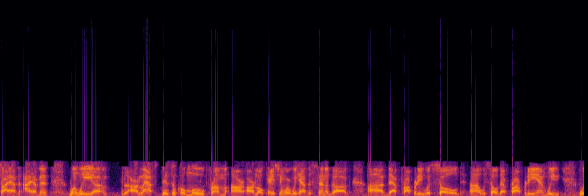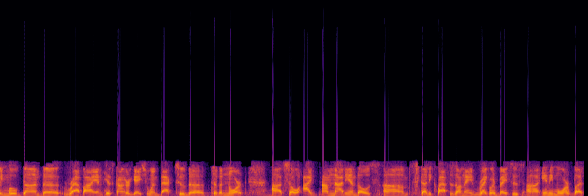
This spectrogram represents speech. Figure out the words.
So I haven't I haven't when we um, our last physical move from our, our location where we have the synagogue, uh, that property was sold. Uh, we sold that property and we we moved on. The rabbi and his congregation went back to the to the north. Uh, so I I'm not in those um, study classes on a regular basis uh, anymore. But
